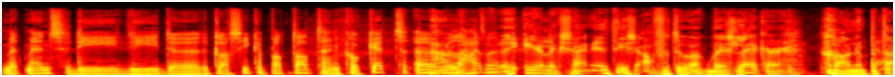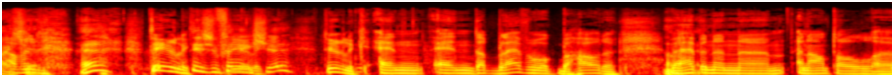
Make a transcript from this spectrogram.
met mensen die, die de, de klassieke patat en kroket nou, willen hebben. We eerlijk zijn, het is af en toe ook best lekker. Gewoon een patatje. Ja, tuurlijk. Het is een feestje. Tuurlijk. tuurlijk. En, en dat blijven we ook behouden. Okay. We hebben een, uh, een aantal uh,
